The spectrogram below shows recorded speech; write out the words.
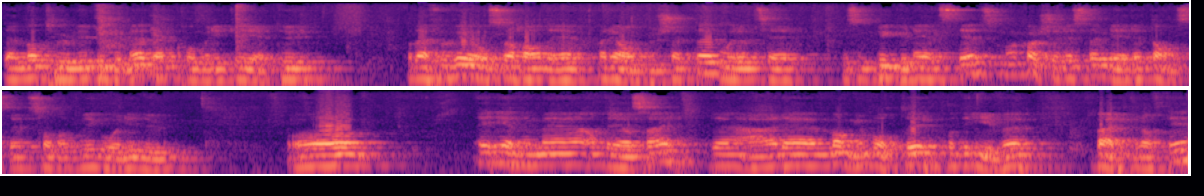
Den naturen vi bygger ned, den kommer ikke i retur. Og Derfor vil vi også ha det arealbudsjettet hvor en ser hvis vi bygger ned et sted, så må man kanskje restaurere et annet sted, sånn at vi går i null. Og jeg er enig med Andreas her. Det er eh, mange måter å drive bærekraftig.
